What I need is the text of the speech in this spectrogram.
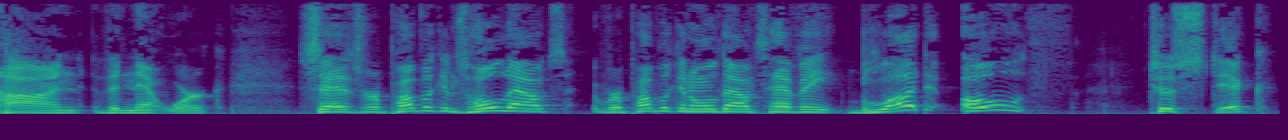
on the network says Republicans holdouts Republican holdouts have a blood oath to stick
